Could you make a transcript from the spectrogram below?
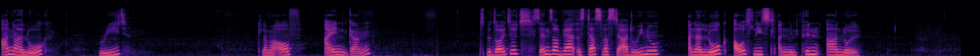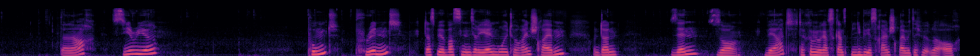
analog read Klammer auf Eingang. Das bedeutet, Sensorwert ist das, was der Arduino analog ausliest an dem Pin A0. Danach Serial.print, dass wir was in den seriellen Monitor reinschreiben und dann Sensorwert Wert. Da können wir ganz, ganz beliebiges reinschreiben, zum Beispiel, oder auch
